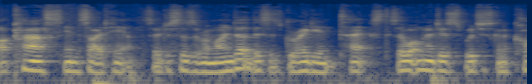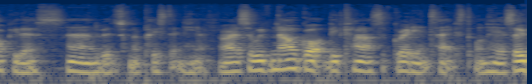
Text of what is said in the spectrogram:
our class inside here. So just as a reminder, this is gradient text. So what I'm going to do is we're just going to copy this and we're just going to paste it in here. All right, so we've now got the class of gradient text on here. So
